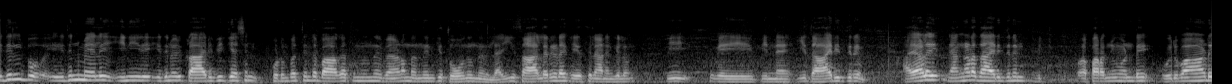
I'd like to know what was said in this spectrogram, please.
ഇതിൽ ഇതിന് ഇതിന്മേൽ ഇനി ഇതിനൊരു ക്ലാരിഫിക്കേഷൻ കുടുംബത്തിന്റെ ഭാഗത്തു നിന്ന് വേണമെന്ന് എനിക്ക് തോന്നുന്നില്ല. ഈ സാലറിയുടെ കേസിലാണെങ്കിലും ഈ പിന്നെ ഈ ദാരിദ്ര്യം അയാൾ ഞങ്ങളുടെ ദാരിദ്ര്യം പറഞ്ഞുകൊണ്ട് ഒരുപാട്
